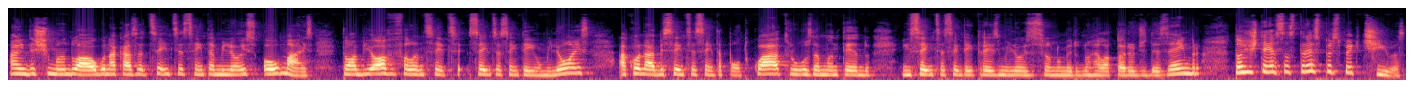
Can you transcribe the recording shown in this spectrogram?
ainda estimando algo na casa de 160 milhões ou mais. Então, a Biov falando 161 milhões, a Conab 160,4, o USDA mantendo em 163 milhões o seu número no relatório de dezembro. Então, a gente tem essas três perspectivas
